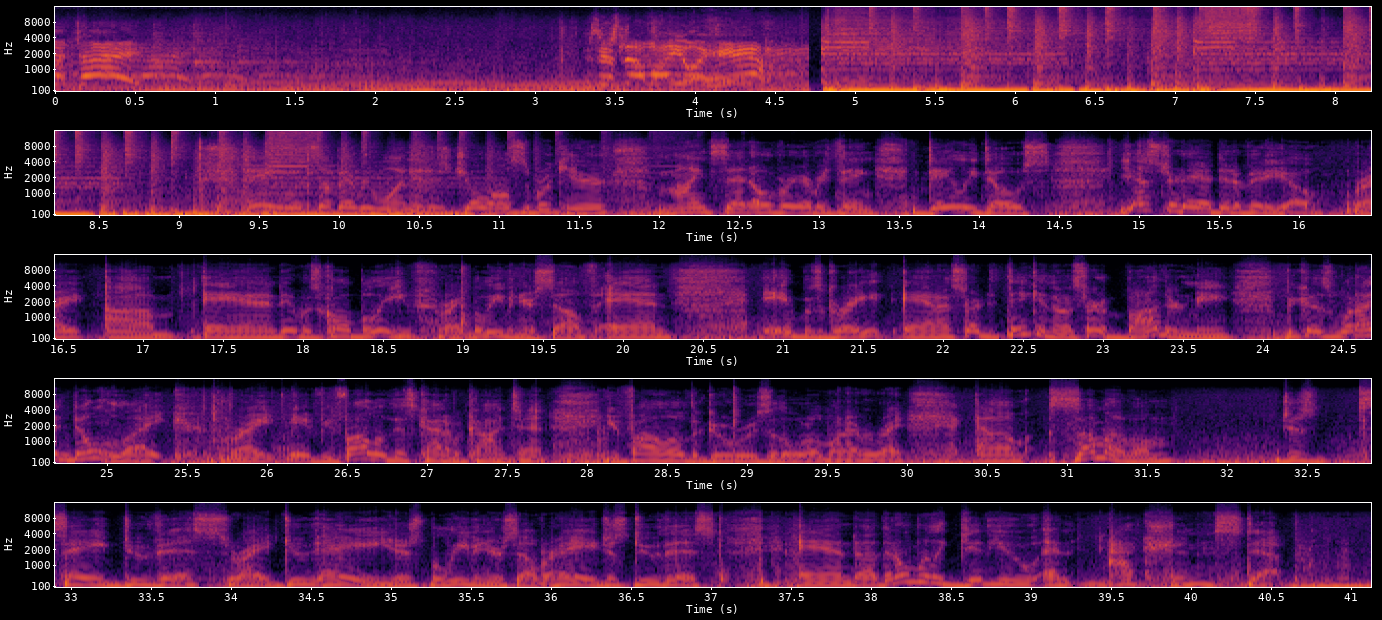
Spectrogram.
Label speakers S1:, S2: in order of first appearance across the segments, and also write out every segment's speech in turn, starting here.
S1: entertained. Is this not why you are here?
S2: Joe here. Mindset over everything. Daily dose. Yesterday, I did a video, right? Um, and it was called Believe, right? Believe in yourself. And it was great. And I started thinking, though, it started bothering me because what I don't like, right? If you follow this kind of a content, you follow the gurus of the world, whatever, right? Um, some of them just say do this right? Do hey just believe in yourself or hey just do this. And uh, they don't really give you an action step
